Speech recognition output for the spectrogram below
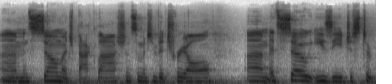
um, and so much backlash and so much vitriol. Um, it's so easy just to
